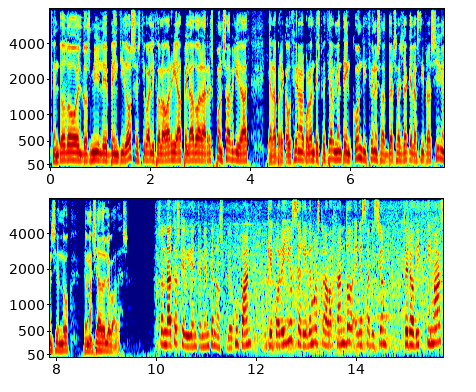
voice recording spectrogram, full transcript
que en todo el 2022. Estival Izolabarri ha apelado a la responsabilidad y a la precaución al volante, especialmente en condiciones adversas, ya que las cifras siguen siendo demasiado elevadas. Son datos que evidentemente nos preocupan y que por ello seguiremos trabajando en esa visión cero víctimas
